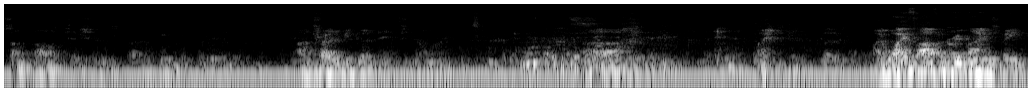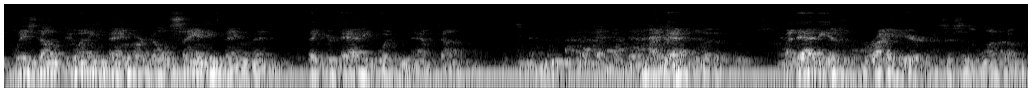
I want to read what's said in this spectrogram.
some politicians, but I'll try to be good, Nancy, don't worry. Uh, My, my wife often reminds me, please don't do anything or don't say anything that, that your daddy wouldn't have done. My dad, my daddy is right here, because this is one of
